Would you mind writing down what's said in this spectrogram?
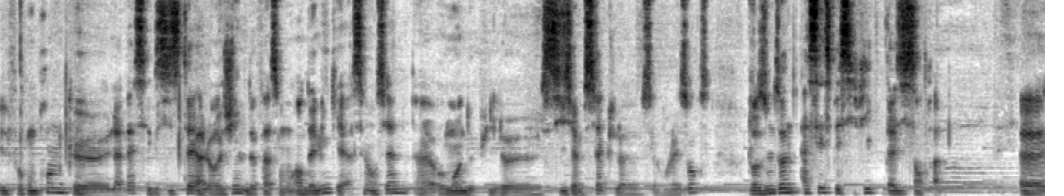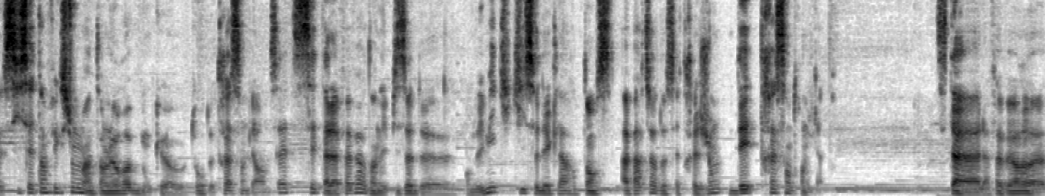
il faut comprendre que la peste existait à l'origine de façon endémique et assez ancienne, au moins depuis le 6e siècle selon les sources, dans une zone assez spécifique d'Asie centrale. Euh, si cette infection atteint l'Europe donc euh, autour de 1347, c'est à la faveur d'un épisode euh, pandémique qui se déclare à partir de cette région dès 1334. C'est à la faveur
